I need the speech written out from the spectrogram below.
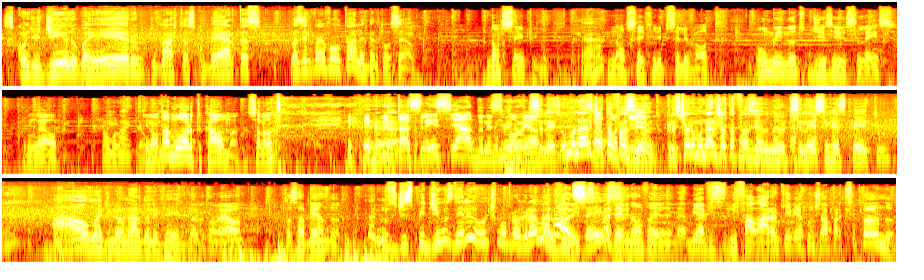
escondidinho no banheiro, debaixo das cobertas, mas ele vai voltar, né, Bertoncello? Não sei, Felipe. É? Não sei, Felipe, se ele volta. Um minuto de silêncio pro Léo. Vamos lá, então. Que não tá morto, calma. Só não tá... ele tá silenciado nesse um minuto momento. de silêncio. O Munari Só já um tá pouquinho. fazendo. Cristiano Munari já tá fazendo um minuto de silêncio em respeito à alma de Leonardo Oliveira. Com Léo? Tô sabendo. Nos despedimos dele no último programa, Ah, não, 26. isso sim, mas ele não foi. Me, avis- me falaram que ele ia continuar participando.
